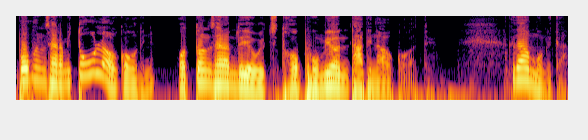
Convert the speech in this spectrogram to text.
뽑은 사람이 또 올라올 거거든요. 어떤 사람들이 올지 더 보면 답이 나올 것 같아요. 그 다음 뭡니까?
